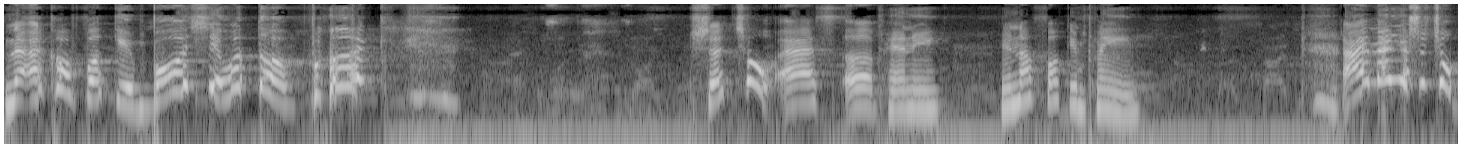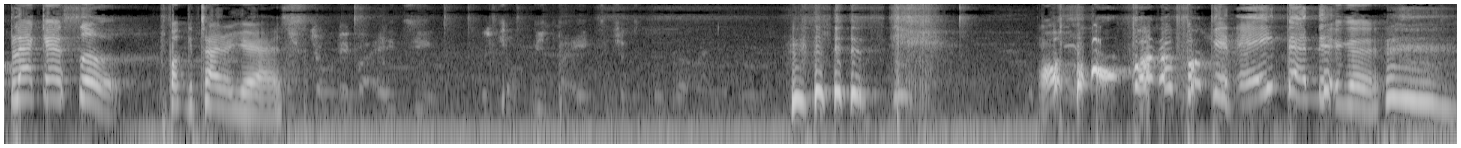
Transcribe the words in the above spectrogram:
Nah, I call fucking bullshit. What the fuck? Shut your ass up, Henny. You're not fucking playing. Alright, man, you shut your black ass up. Fucking tired of your ass. Let's go FIFA 18. Let's go FIFA 18. Shut the oh, fuck, I fucking ate that nigga.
